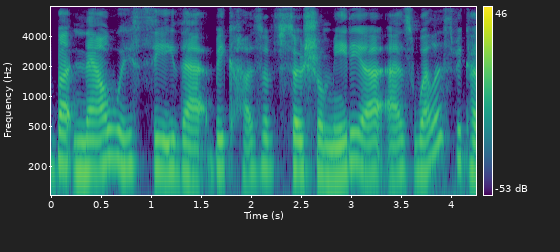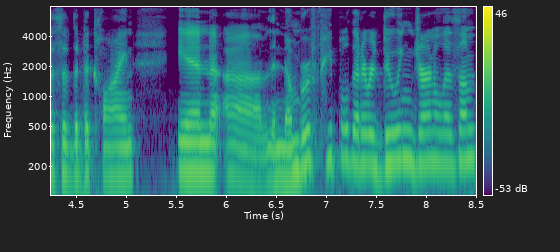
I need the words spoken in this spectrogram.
But now we see that because of social media, as well as because of the decline in uh, the number of people that are doing journalism,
